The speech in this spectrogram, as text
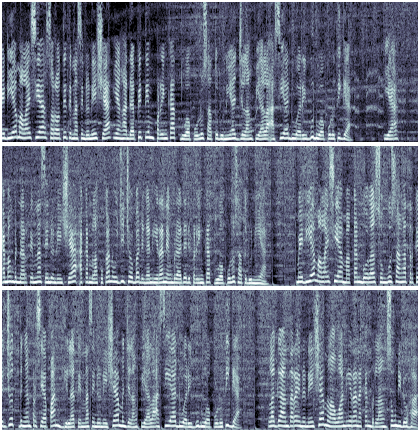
Media Malaysia soroti timnas Indonesia yang hadapi tim peringkat 21 dunia jelang Piala Asia 2023. Ya, emang benar timnas Indonesia akan melakukan uji coba dengan Iran yang berada di peringkat 21 dunia. Media Malaysia makan bola sungguh sangat terkejut dengan persiapan gila timnas Indonesia menjelang Piala Asia 2023. Laga antara Indonesia melawan Iran akan berlangsung di Doha,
